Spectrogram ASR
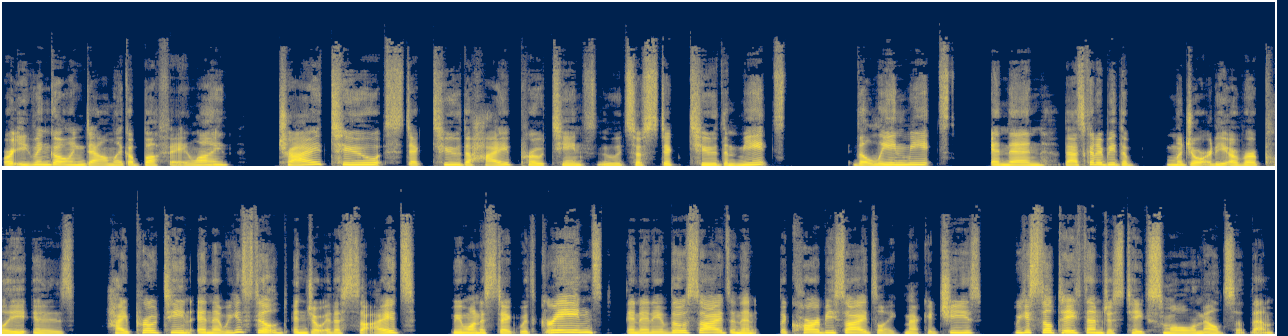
or even going down like a buffet line, try to stick to the high protein foods. So stick to the meats, the lean meats, and then that's going to be the majority of our plate is high protein. And then we can still enjoy the sides. We want to stick with greens and any of those sides. And then the carby sides like mac and cheese, we can still take them, just take small amounts of them.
